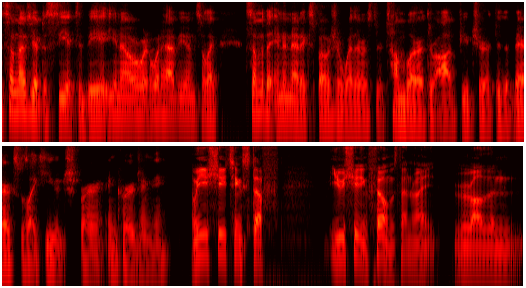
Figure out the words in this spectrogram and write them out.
sometimes you have to see it to be it you know or what, what have you. And so like some of the internet exposure whether it was through Tumblr or through Odd Future through the Berrics was like huge for encouraging me. Were you shooting stuff you were shooting films then right rather than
